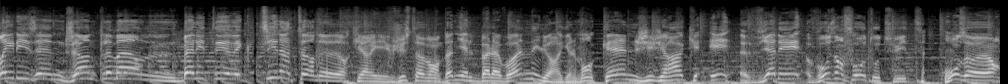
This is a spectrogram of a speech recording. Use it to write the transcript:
Ladies and gentlemen, bel été avec Tina Turner qui arrive juste avant Daniel Balavoine. Il y aura également Ken, Gigirac et Vianney. Vos infos tout de suite, 11h.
